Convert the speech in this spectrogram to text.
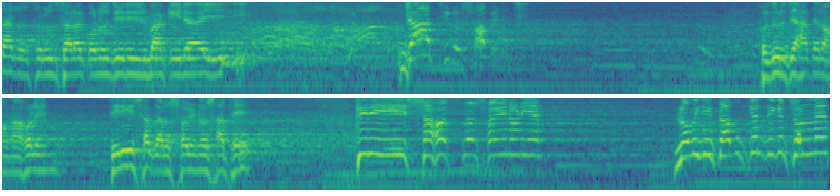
তার রসুল ছাড়া কোনো জিনিস বাকি নাই। যা ছিল সব এনেছি। হুজুর জাহাদে রওনা হলেন। তিরিশ হাজার সৈন্য সাথে। তিরিশ সহস্র সৈন্য নিয়ে নবীজি তাবুকের দিকে চললেন।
